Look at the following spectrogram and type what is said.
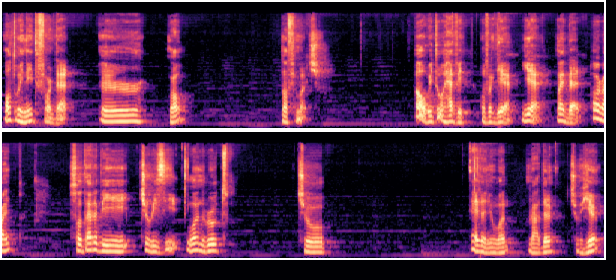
What do we need for that? Uh, well, nothing much. Oh, we do have it over there. Yeah, my bad. All right. So that'll be too easy. One route to add a new one, rather, to here.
